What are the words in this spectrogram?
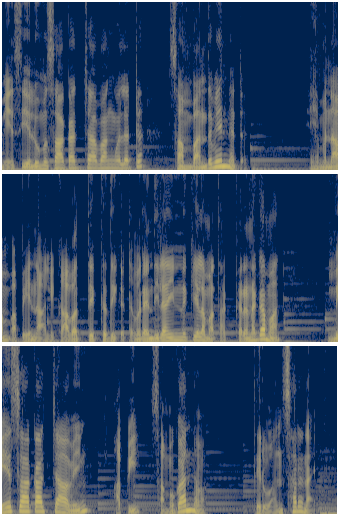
මේ සියලුම සාකච්ඡාවන් වලට සම්බන්ධ වෙන්නට. එහෙමනම් අපේ නාලිකාවත් එක්ක දිගටම රැඳිලා ඉන්න කියලා මතක් කරන ගමන් මේ සාකච්ඡාවෙන් අපි සමුගන්නවා. තෙරුවන් සරණයි.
